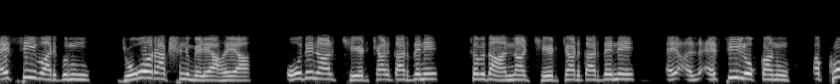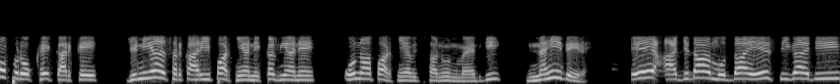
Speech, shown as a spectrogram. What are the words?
ਐਸਸੀ ਵਰਗ ਨੂੰ ਜੋ ਆਰਕਸ਼ਣ ਮਿਲਿਆ ਹੋਇਆ, ਉਹਦੇ ਨਾਲ ਛੇੜਛਾੜ ਕਰਦੇ ਨੇ, ਸੰਵਿਧਾਨ ਨਾਲ ਛੇੜਛਾੜ ਕਰਦੇ ਨੇ ਐਸਸੀ ਲੋਕਾਂ ਨੂੰ ਅੱਖੋਂ ਪਰੋਖੇ ਕਰਕੇ ਜਿੰਨੀਆਂ ਸਰਕਾਰੀ ਭਰਤੀਆਂ ਨਿਕਲਦੀਆਂ ਨੇ, ਉਹਨਾਂ ਭਰਤੀਆਂ ਵਿੱਚ ਸਾਨੂੰ ਨੁਮਾਇੰਦਗੀ ਨਹੀਂ ਦੇ ਰਹੇ। ਇਹ ਅੱਜ ਦਾ ਮੁੱਦਾ ਇਹ ਸੀਗਾ ਜੀ,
